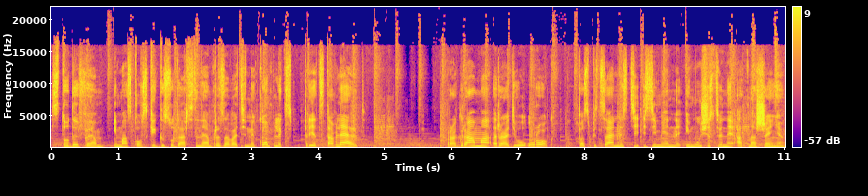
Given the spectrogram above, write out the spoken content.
Студ-ФМ и Московский государственный образовательный комплекс представляют Программа «Радиоурок» по специальности «Земельно-имущественные отношения».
